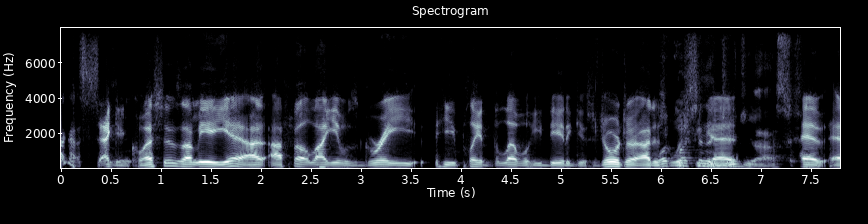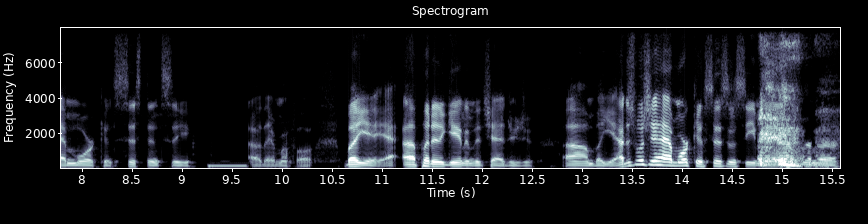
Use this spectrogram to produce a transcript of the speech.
I got second questions. I mean, yeah, I, I felt like it was great. He played at the level he did against Georgia. I just What wish he had, did you ask? had had more consistency. Oh, there, my fault. But yeah, I put it again in the chat, Juju. Um, but yeah, I just wish it had more consistency, man. I'm gonna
